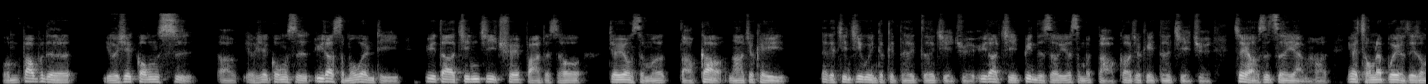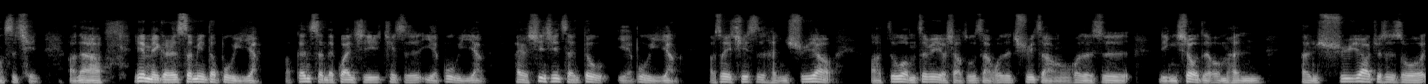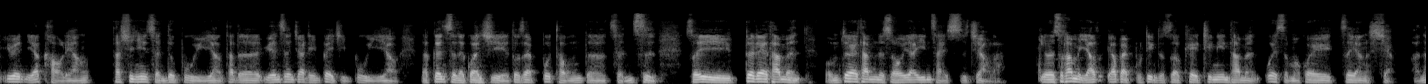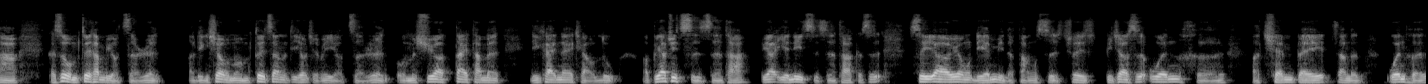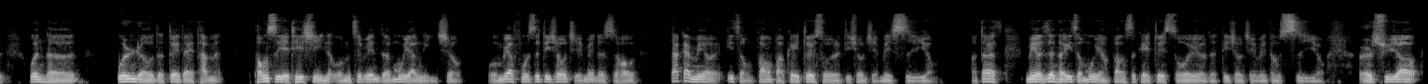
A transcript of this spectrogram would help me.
我们巴不得有一些公式啊，有些公司遇到什么问题，遇到经济缺乏的时候。就用什么祷告，然后就可以那个经济问题都可以得得解决。遇到疾病的时候，有什么祷告就可以得解决，最好是这样哈，因为从来不会有这种事情。好，那因为每个人生命都不一样啊，跟神的关系其实也不一样，还有信心程度也不一样啊，所以其实很需要啊。如果我们这边有小组长或者区长或者是领袖的，我们很。很需要，就是说，因为你要考量他信心程度不一样，他的原生家庭背景不一样，那跟神的关系也都在不同的层次，所以对待他们，我们对待他们的时候要因材施教啦。有的时候他们摇摇摆不定的时候，可以听听他们为什么会这样想啊。那可是我们对他们有责任啊，领袖们，我们对这样的弟兄姐妹有责任，我们需要带他们离开那条路，啊，不要去指责他，不要严厉指责他，可是是要用怜悯的方式，所以比较是温和啊、谦卑这样的温和、温和、温柔的对待他们。同时也提醒我们这边的牧羊领袖，我们要服侍弟兄姐妹的时候，大概没有一种方法可以对所有的弟兄姐妹适用啊，当然没有任何一种牧养方式可以对所有的弟兄姐妹都适用，而需要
